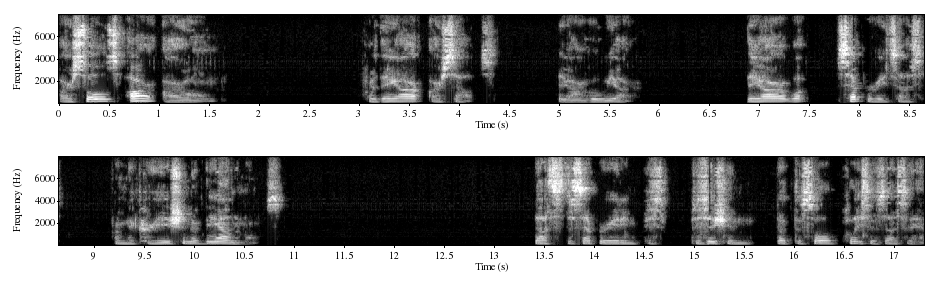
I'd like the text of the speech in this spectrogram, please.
our souls are our own, for they are ourselves. They are who we are. They are what separates us from the creation of the animals. That's the separating position that the soul places us in.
